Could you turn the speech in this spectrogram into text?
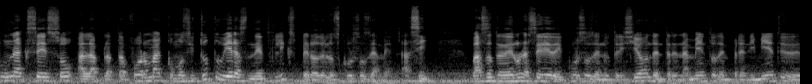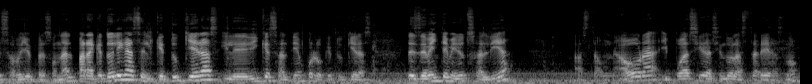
un acceso a la plataforma como si tú tuvieras Netflix, pero de los cursos de AMED. Así. Vas a tener una serie de cursos de nutrición, de entrenamiento, de emprendimiento y de desarrollo personal para que tú elijas el que tú quieras y le dediques al tiempo lo que tú quieras. Desde 20 minutos al día hasta una hora y puedas ir haciendo las tareas, ¿no?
